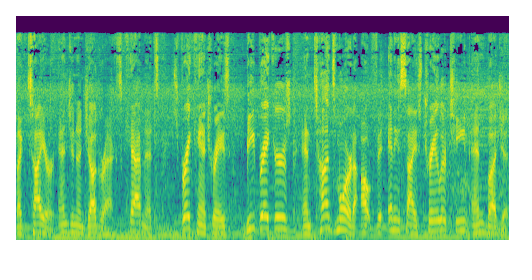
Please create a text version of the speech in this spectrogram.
like tire, engine and jug racks, cabinets, spray can trays, bead breakers, and tons more to outfit any size trailer, team, and budget.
